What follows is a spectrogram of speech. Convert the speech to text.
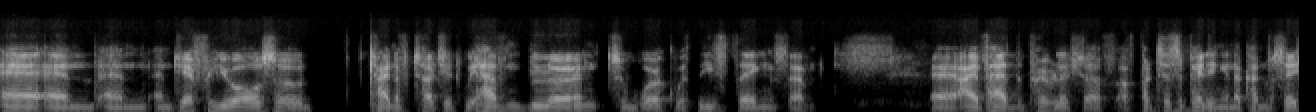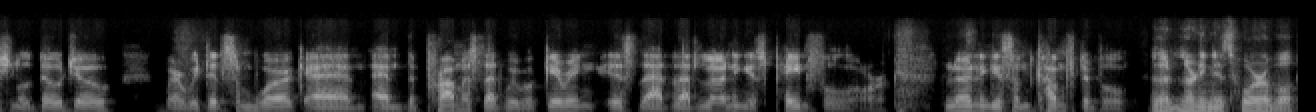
and and and Jeffrey, you also kind of touch it. We haven't learned to work with these things, and uh, I've had the privilege of of participating in a conversational dojo where we did some work and and the promise that we were giving is that that learning is painful or learning is uncomfortable. Learning is horrible.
